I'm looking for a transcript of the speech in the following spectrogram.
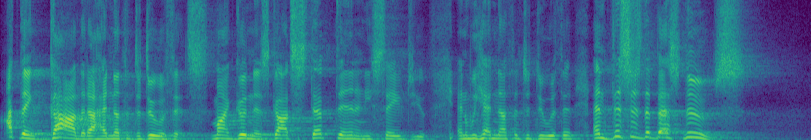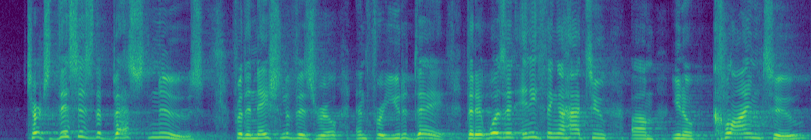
I thank God that I had nothing to do with it. My goodness, God stepped in and He saved you, and we had nothing to do with it. And this is the best news. Church, this is the best news for the nation of Israel and for you today. That it wasn't anything I had to, um, you know, climb to.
